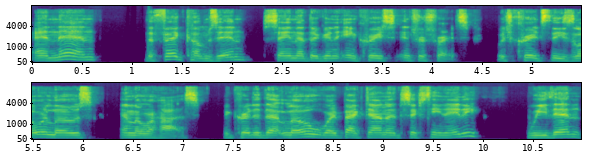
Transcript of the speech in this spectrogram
And then the Fed comes in saying that they're going to increase interest rates, which creates these lower lows and lower highs. We created that low right back down at 1680. We then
